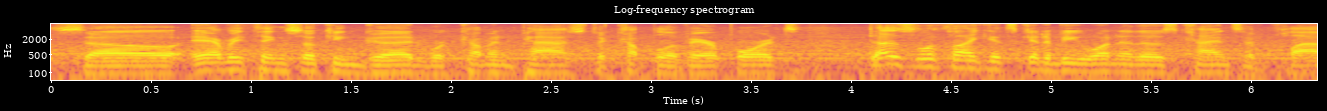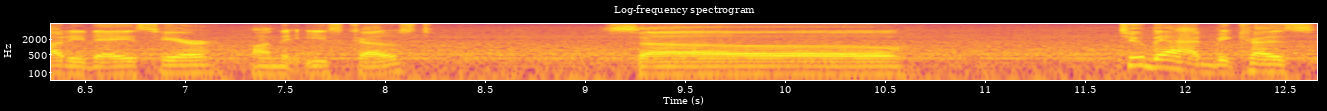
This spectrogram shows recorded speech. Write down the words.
So everything's looking good. We're coming past a couple of airports. Does look like it's going to be one of those kinds of cloudy days here on the East Coast. So too bad because,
